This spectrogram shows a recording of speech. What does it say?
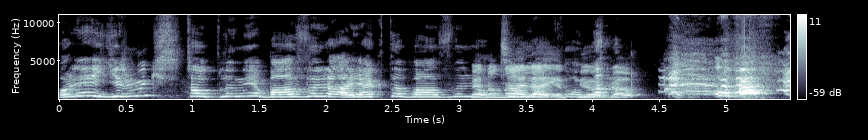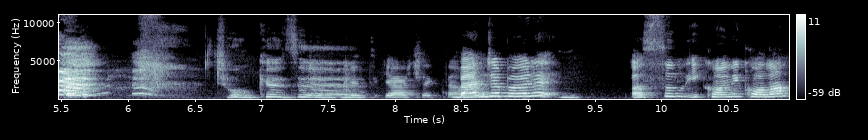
Oraya 20 kişi toplanıyor. Bazıları ayakta bazıları Ben onu oturuyor hala yapıyorum. Çok kötü. Kötü gerçekten. Bence böyle asıl ikonik olan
